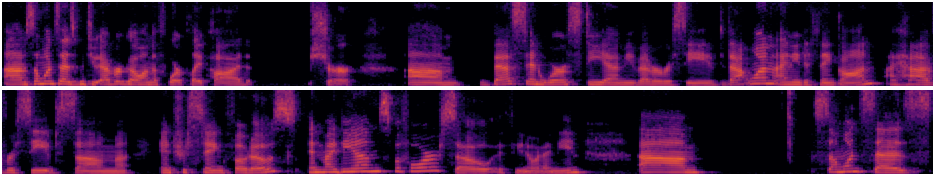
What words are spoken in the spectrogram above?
Um, someone says, "Would you ever go on the foreplay pod?" Sure. Um, best and worst DM you've ever received. That one I need to think on. I have received some interesting photos in my DMs before. So if you know what I mean. Um, someone says,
